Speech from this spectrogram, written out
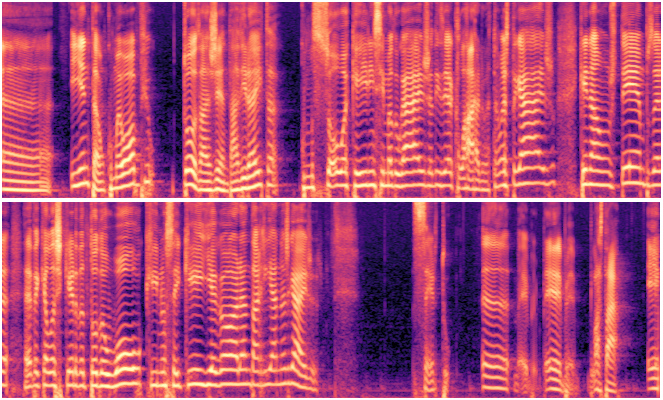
Ah, e então, como é óbvio, toda a gente à direita começou a cair em cima do gajo, a dizer, claro, então este gajo, que ainda há uns tempos era, era daquela esquerda toda woke e não sei o quê, e agora anda a riar nas gajas. Certo. Ah, é- é- lá está. É,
